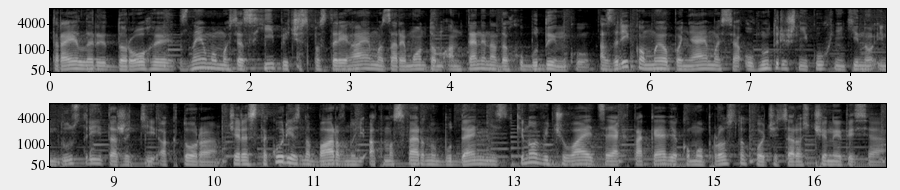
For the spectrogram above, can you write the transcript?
трейлери, дороги, знайомимося з хіпі чи спостерігаємо за ремонтом антени на даху будинку. А з ріком ми опиняємося у внутрішній кухні кіноіндустрії та житті актора. Через таку різнобарвну й атмосферну буденність кіно відчувається як таке, в якому просто хочеться розчинитися.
